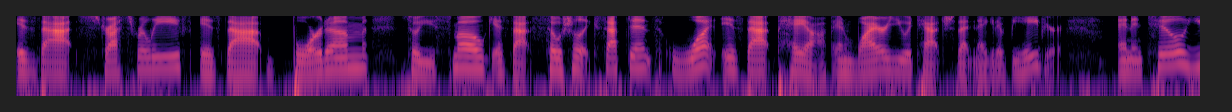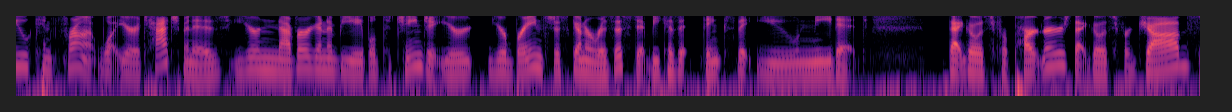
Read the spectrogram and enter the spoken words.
Is that stress relief? Is that boredom? So you smoke? Is that social acceptance? What is that payoff? And why are you attached to that negative behavior? And until you confront what your attachment is, you're never going to be able to change it. Your your brain's just going to resist it because it thinks that you need it. That goes for partners, that goes for jobs,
